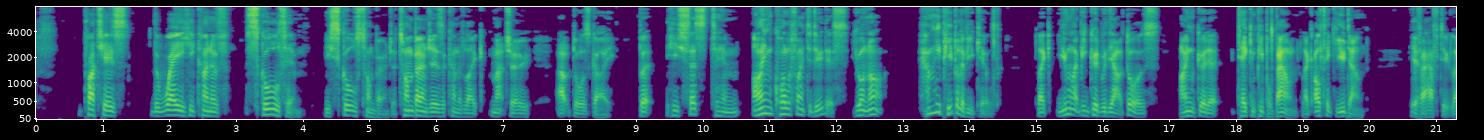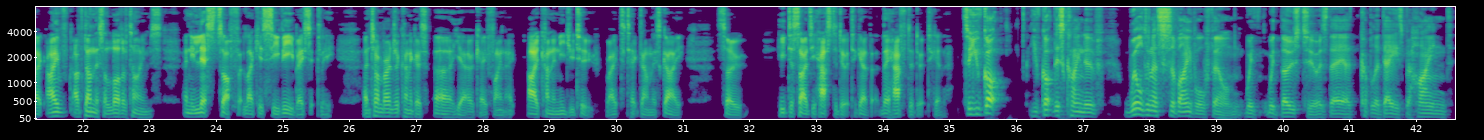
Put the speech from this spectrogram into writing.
Poitier's the way he kind of schools him. He schools Tom Berenger. Tom Berenger is a kind of like macho outdoors guy, but he says to him, I'm qualified to do this. You're not. How many people have you killed? Like, you might be good with the outdoors. I'm good at taking people down. Like, I'll take you down if I have to. Like, I've I've done this a lot of times. And he lists off like his CV basically. And Tom Berenger kind of goes, uh, yeah, okay, fine. I, I kind of need you too, right, to take down this guy. So he decides he has to do it together. They have to do it together. So you've got you've got this kind of wilderness survival film with with those two as they're a couple of days behind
